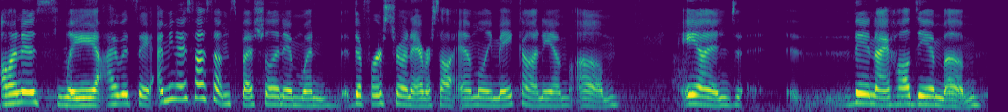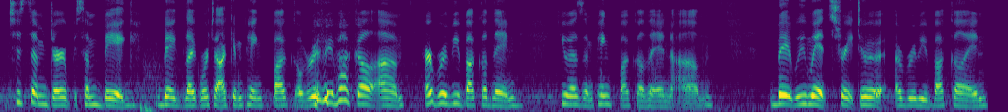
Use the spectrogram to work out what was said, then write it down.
Honestly, I would say, I mean, I saw something special in him when the first run I ever saw Emily make on him. Um, and then I hauled him um, to some dirt, some big, big, like we're talking pink buckle, ruby buckle, um, or ruby buckle then. He wasn't pink buckle then. Um, but we went straight to a, a ruby buckle and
